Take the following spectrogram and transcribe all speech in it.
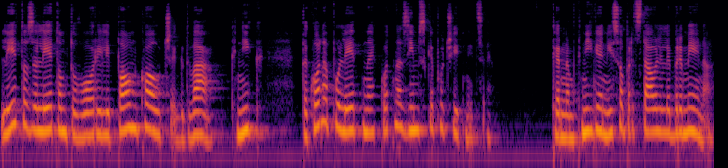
leto za letom tovorili poln kovček, dva knjig, tako na poletne kot na zimske počitnice, ker nam knjige niso predstavljale bremena,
